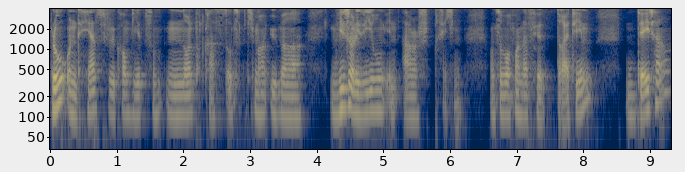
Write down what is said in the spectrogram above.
Hallo und herzlich willkommen hier zum neuen Podcast. Und zwar möchte ich mal über Visualisierung in R sprechen. Und zwar braucht man dafür drei Themen. Data,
